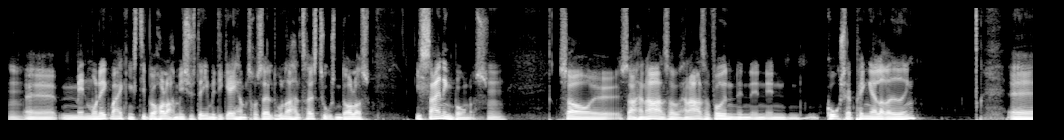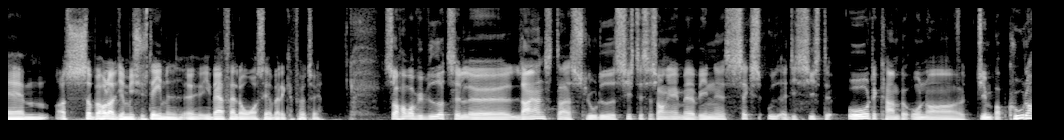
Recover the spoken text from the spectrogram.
Mm. Øh, men må ikke Vikings, de beholder ham i systemet. De gav ham trods alt 150.000 dollars i signing bonus. Mm. Så, øh, så han, har altså, han har altså fået en, en, en, en god sat penge allerede, ikke? Øhm, og så beholder de dem i systemet øh, i hvert fald over og ser, hvad det kan føre til. Så hopper vi videre til øh, Lions, der sluttede sidste sæson af med at vinde 6 ud af de sidste 8 kampe under Jim Bob Cooter.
